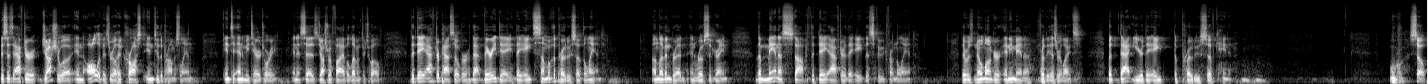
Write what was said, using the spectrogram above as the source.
This is after Joshua and all of Israel had crossed into the promised land, into enemy territory. And it says, Joshua 5 11 through 12. The day after Passover, that very day, they ate some of the produce of the land unleavened bread and roasted grain. The manna stopped the day after they ate this food from the land. There was no longer any manna for the Israelites, but that year they ate the produce of Canaan. Mm-hmm. Ooh, so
